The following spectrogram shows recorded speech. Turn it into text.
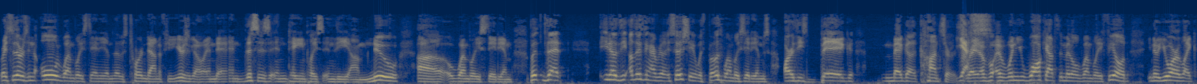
right. So there was an old Wembley Stadium that was torn down a few years ago, and and this is in taking place in the um, new uh, Wembley Stadium, but that. You know, the other thing I really associate with both Wembley stadiums are these big mega concerts, Yes. right? Of, when you walk out to the middle of Wembley Field, you know, you are like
